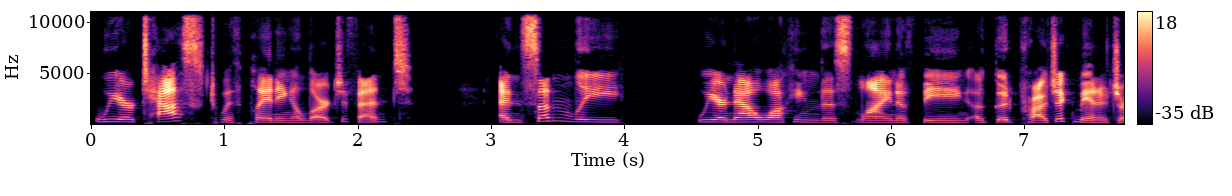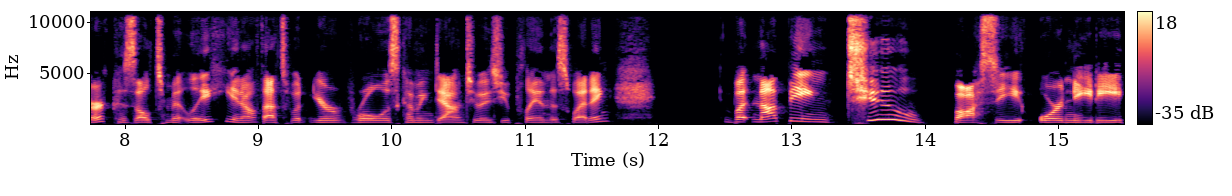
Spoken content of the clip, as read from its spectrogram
we are tasked with planning a large event, and suddenly we are now walking this line of being a good project manager because ultimately, you know, that's what your role is coming down to as you plan this wedding, but not being too bossy or needy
